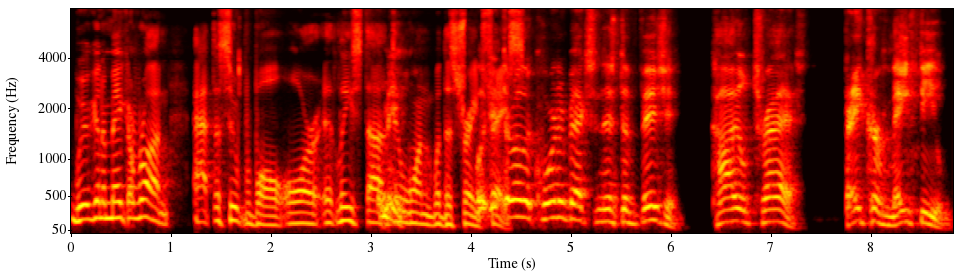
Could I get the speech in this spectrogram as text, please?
we're going to make a run at the Super Bowl, or at least uh, I mean, do one with a straight look face. Look at the other quarterbacks in this division: Kyle Trask, Baker Mayfield,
